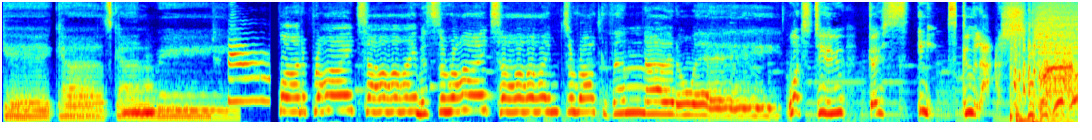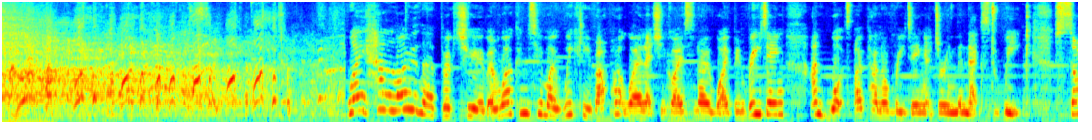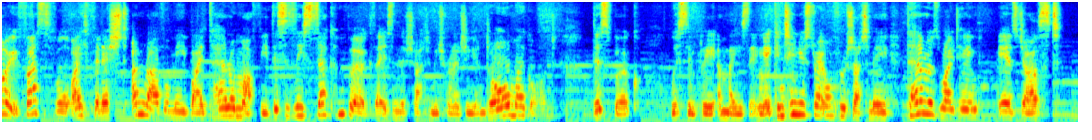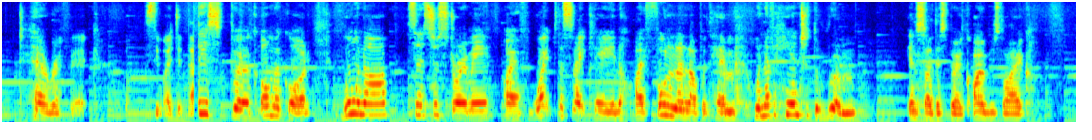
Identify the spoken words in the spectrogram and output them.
Kit Kats can read. What a bright time, it's the right time to rock the night away. What do ghosts eat? Goulash. Why, hello there, BookTube, and welcome to my weekly wrap up where I let you guys know what I've been reading and what I plan on reading during the next week. So, first of all, I finished Unravel Me by Tahereh Mafi. This is the second book that is in the Shatter Me trilogy, and oh my god, this book was simply amazing. It continues straight on from Shatter Me. Tahereh's writing is just terrific. See what I did there. This book, oh my god, Warner, since Destroy Me, I have wiped the slate clean, I've fallen in love with him. Whenever he entered the room inside this book, I was like,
